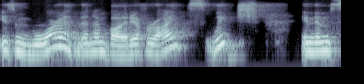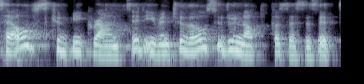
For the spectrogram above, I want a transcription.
is more than a body of rights, which in themselves could be granted even to those who do not possess it.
